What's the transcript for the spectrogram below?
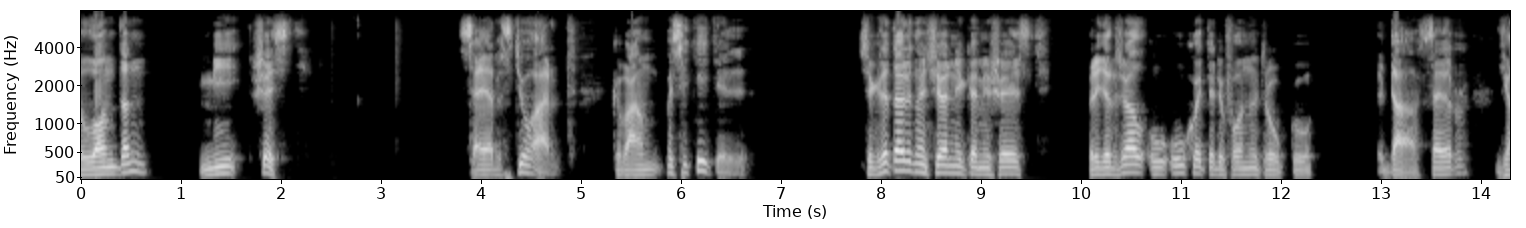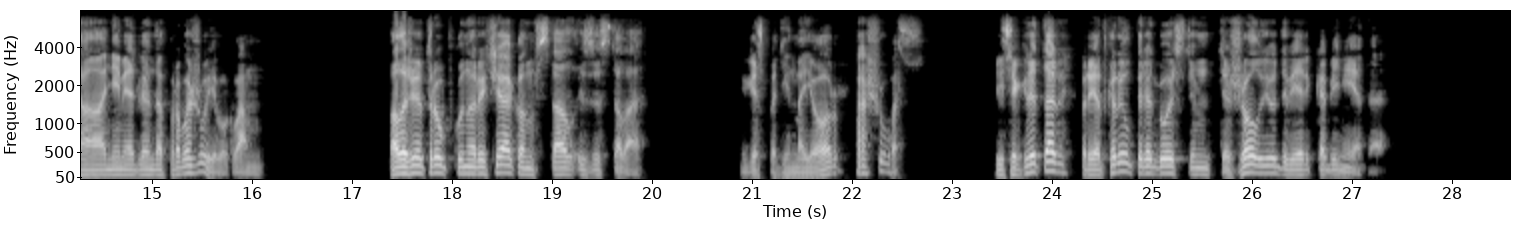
Лондон, Ми-6. Сэр Стюарт, к вам посетитель. Секретарь начальника Ми-6 придержал у уха телефонную трубку. Да, сэр, я немедленно провожу его к вам. Положив трубку на рычаг, он встал из-за стола. Господин майор, прошу вас. И секретарь приоткрыл перед гостем тяжелую дверь кабинета.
